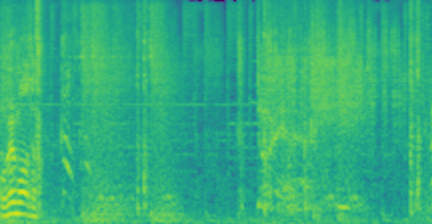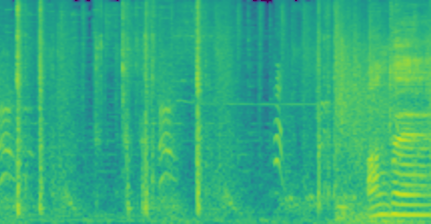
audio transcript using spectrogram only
어, 왜 맞아? 안 돼.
